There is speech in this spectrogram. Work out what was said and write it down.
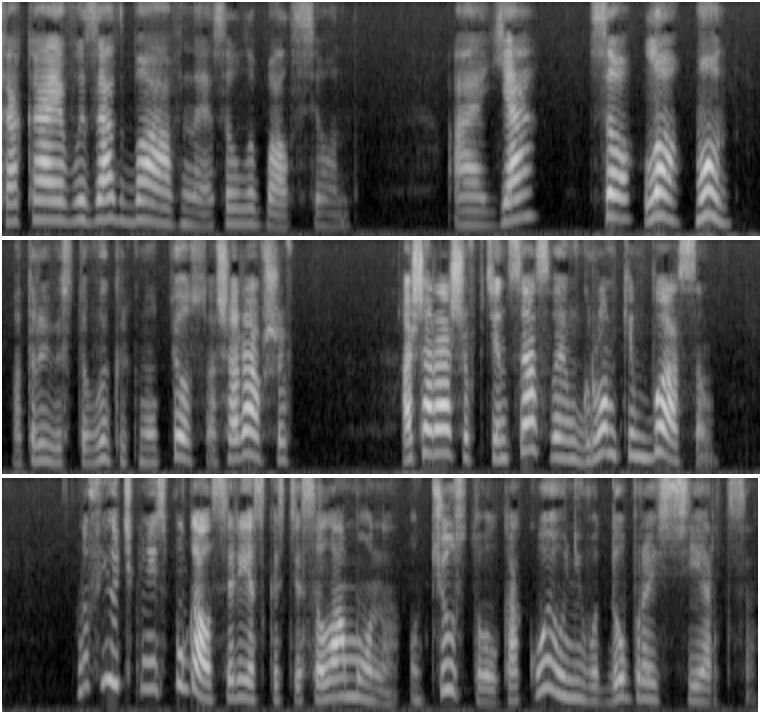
«Какая вы забавная!» – заулыбался он. «А я Соломон!» – отрывисто выкрикнул пес, ошаравший, ошарашив птенца своим громким басом. Но Фьютик не испугался резкости Соломона. Он чувствовал, какое у него доброе сердце.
